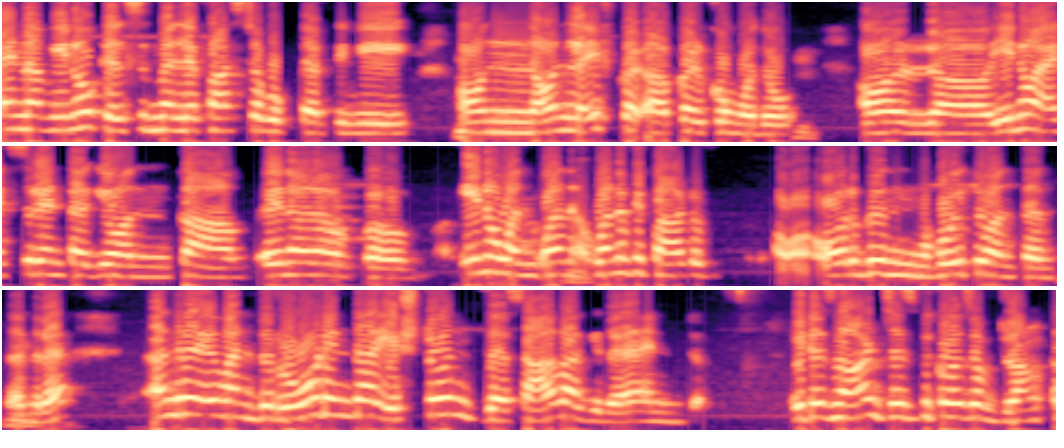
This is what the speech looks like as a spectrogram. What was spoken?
ಅಂಡ್ ನಾವೇನೋ ಕೆಲ್ಸದ ಮೇಲೆ ಫಾಸ್ಟ್ ಆಗಿ ಹೋಗ್ತಾ ಇರ್ತೀವಿ ಆನ್ ಆನ್ ಲೈಫ್ ಕಳ್ಕೊಬೋದು. ಅವ್ರ ಏನೋ ಆಕ್ಸಿಡೆಂಟ್ ಆಗಿ ಆನ್ ಏನೋ ಏನೋ one one of the part of organ ಹೋಯ್ತು ಅಂತಂದ್ರೆ ಅಂದ್ರೆ ಒಂದು ರೋಡ್ ಇಂದ ಎಷ್ಟೊಂದ್ ಸಾವಾಗಿದೆ. And it is not just because of drunk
